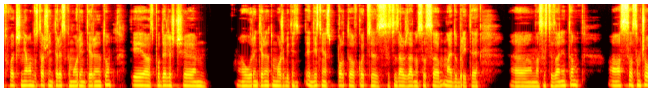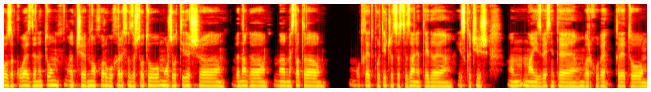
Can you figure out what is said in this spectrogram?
това, че няма достатъчно интерес към ориентирането? Ти споделяш, че ориентирането може би единствения спорт, в който се състезаваш заедно с най-добрите на състезанията. Аз съм чувал за колезденето, че много хора го харесват, защото може да отидеш веднага на местата, откъдето протичат състезанията и да изкачиш най-известните върхове, където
